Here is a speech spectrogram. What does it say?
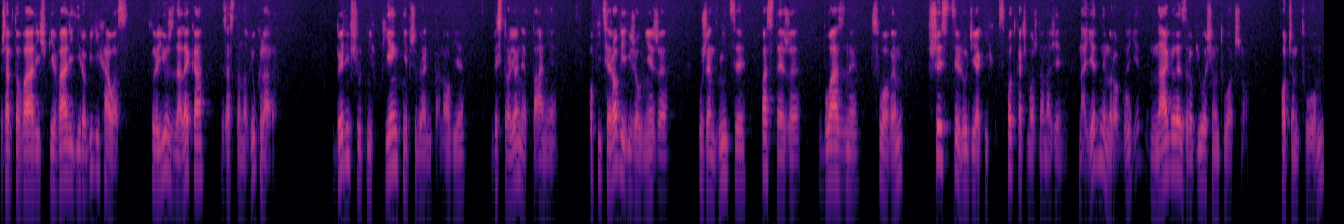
żartowali, śpiewali i robili hałas, który już z daleka zastanowił Klarę. Byli wśród nich pięknie przybrani panowie, wystrojone panie, oficerowie i żołnierze, urzędnicy, pasterze, błazny, słowem, wszyscy ludzie, jakich spotkać można na ziemi. Na jednym rogu nagle zrobiło się tłoczno, po czym tłum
